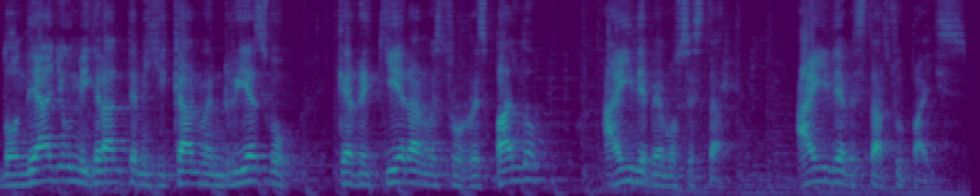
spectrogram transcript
Donde haya un migrante mexicano en riesgo que requiera nuestro respaldo, Ahí debemos estar. Ahí debe estar su país.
